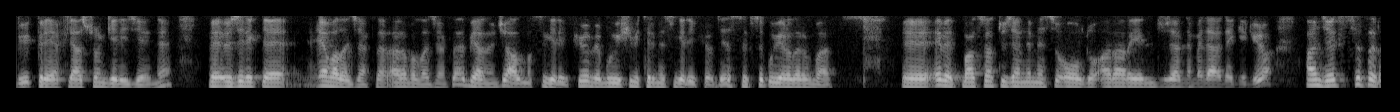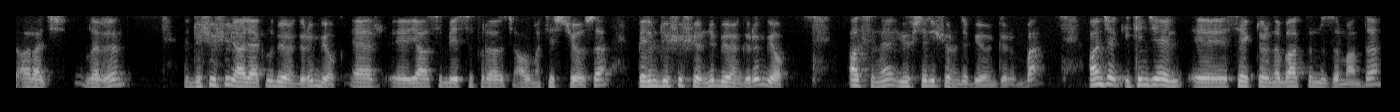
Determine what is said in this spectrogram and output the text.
büyük bir enflasyon geleceğini ve özellikle ev alacaklar, araba alacaklar bir an önce alması gerekiyor ve bu işi bitirmesi gerekiyor diye sık sık uyarılarım var. Ee, Evet matrah düzenlemesi oldu. Ara ara yeni düzenlemeler de geliyor. Ancak sıfır araçların düşüşüyle alakalı bir öngörüm yok. Eğer e, Yasin Bey sıfır araç almak istiyorsa benim düşüş yönlü bir öngörüm yok. Aksine yükseliş yönünde bir öngörüm var. Ancak ikinci el e, sektörüne baktığımız zaman da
